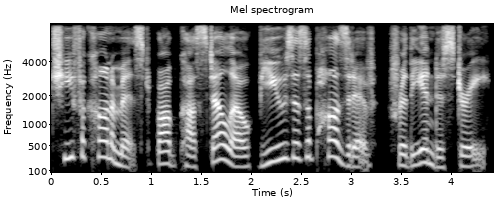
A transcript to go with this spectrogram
chief economist Bob Costello views as a positive for the industry.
